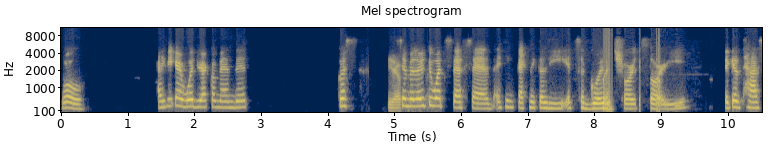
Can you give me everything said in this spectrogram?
Whoa. I think I would recommend it because yeah similar to what Steph said, I think technically it's a good short story. Like it has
